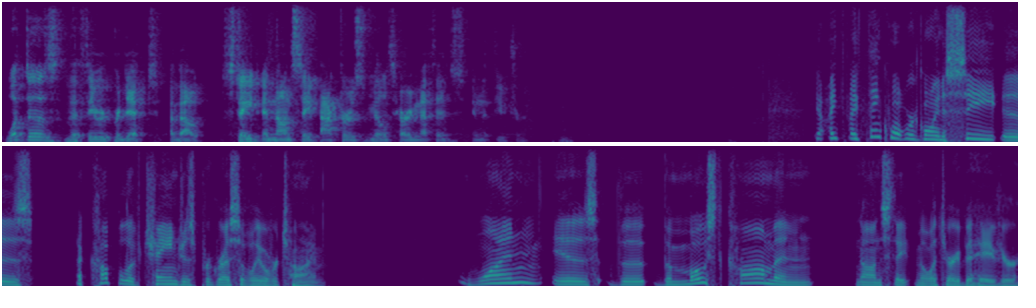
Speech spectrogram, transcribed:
What does the theory predict about state and non state actors' military methods in the future? Yeah, I, I think what we're going to see is a couple of changes progressively over time. One is the the most common non-state military behavior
